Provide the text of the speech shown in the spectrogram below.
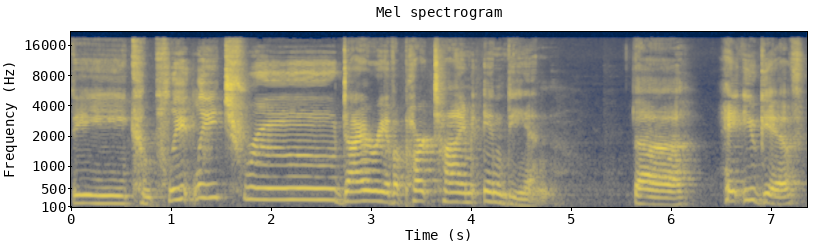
The Completely True Diary of a Part Time Indian. The Hate You Give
